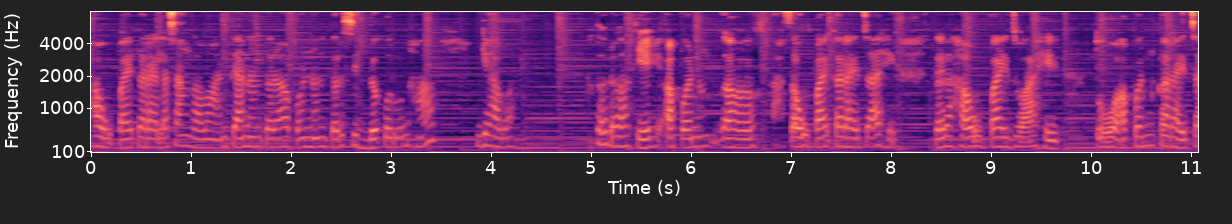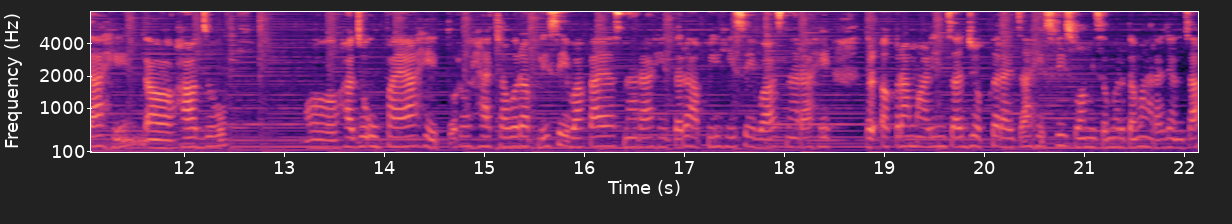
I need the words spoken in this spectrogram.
हा उपाय करायला सांगावा आणि त्यानंतर आपण नंतर सिद्ध करून हा घ्यावा. तर हे आपण असा उपाय करायचा आहे. तर हा उपाय जो आहे तो आपण करायचा आहे. हा जो हा जो उपाय आहे तर ह्याच्यावर आपली सेवा काय असणार आहे? तर आपली ही सेवा असणार आहे. तर अकरा माळींचा जप करायचा आहे श्री स्वामी समर्थ महाराजांचा.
